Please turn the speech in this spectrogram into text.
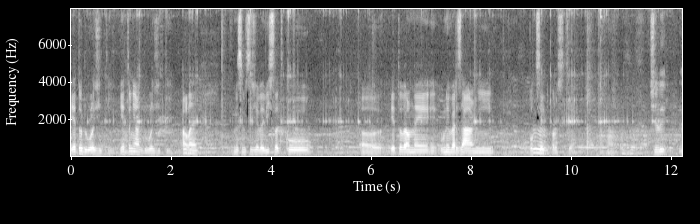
je to důležitý, je to nějak důležitý, ale myslím si, že ve výsledku je to velmi univerzální pocit prostě. Čili eh,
